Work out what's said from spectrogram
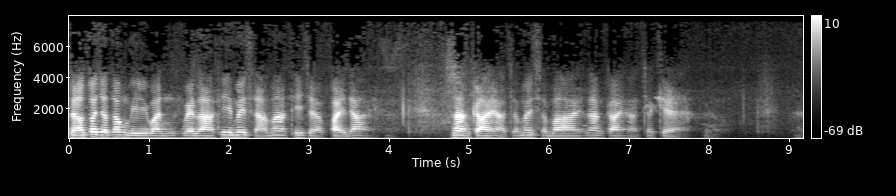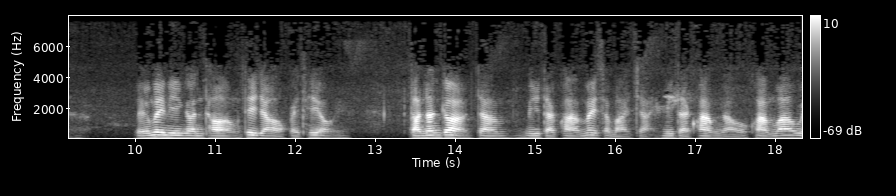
แล้วก็จะต้องมีวันเวลาที่ไม่สามารถที่จะไปได้ ร่างกายอาจจะไม่สบาย ร่างกายอาจจะแก่ หรือไม่มีเงินทองที่จะออกไปเที่ยว ตอนนั้นก็จะมีแต่ความไม่สบายใจ มีแต่ความเหงา ความว้าเหว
